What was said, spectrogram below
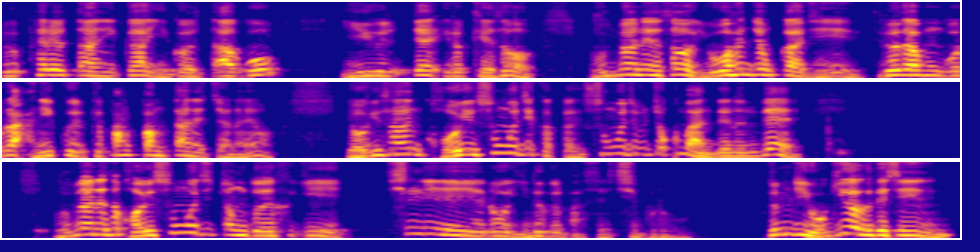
그리고 패를 따니까 이걸 따고 이을 때 이렇게 해서 우변에서 요 한 점까지 들여다본 거를 안 입고 이렇게 빵빵 따냈잖아요. 여기서 한 거의 20집 가까이, 20집은 조금 안 되는데 우변에서 거의 20집 정도의 흙이 실리로 이득을 봤어요, 집으로. 그럼 이제 여기가 그 대신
